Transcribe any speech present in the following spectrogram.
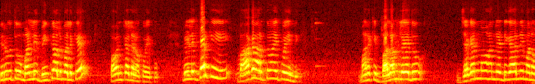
తిరుగుతూ మళ్ళీ బింకాలు పలికే పవన్ కళ్యాణ్ ఒకవైపు. వీళ్ళిద్దరికీ బాగా అర్థమైపోయింది. మనకి బలం లేదు. జగన్మోహన్ రెడ్డి గారిని మనం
